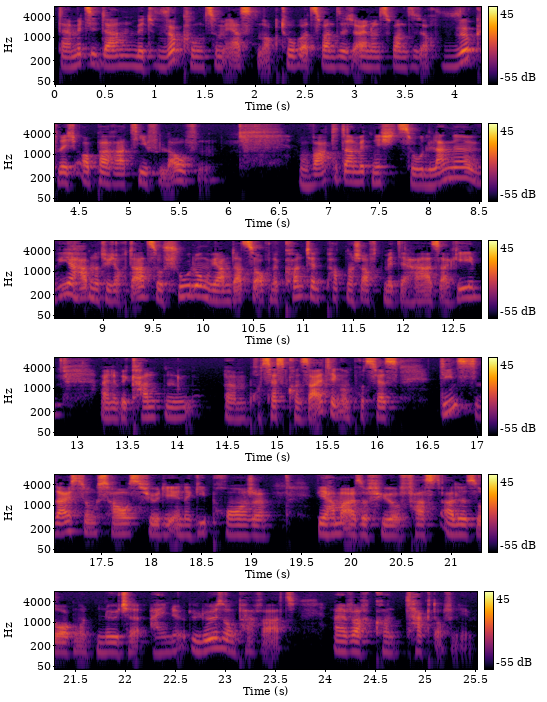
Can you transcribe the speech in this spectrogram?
damit sie dann mit Wirkung zum 1. Oktober 2021 auch wirklich operativ laufen. Wartet damit nicht zu lange. Wir haben natürlich auch dazu Schulung. Wir haben dazu auch eine Content-Partnerschaft mit der HSAG, einem bekannten ähm, Prozess-Consulting- und Prozess-Dienstleistungshaus für die Energiebranche. Wir haben also für fast alle Sorgen und Nöte eine Lösung parat. Einfach Kontakt aufnehmen.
